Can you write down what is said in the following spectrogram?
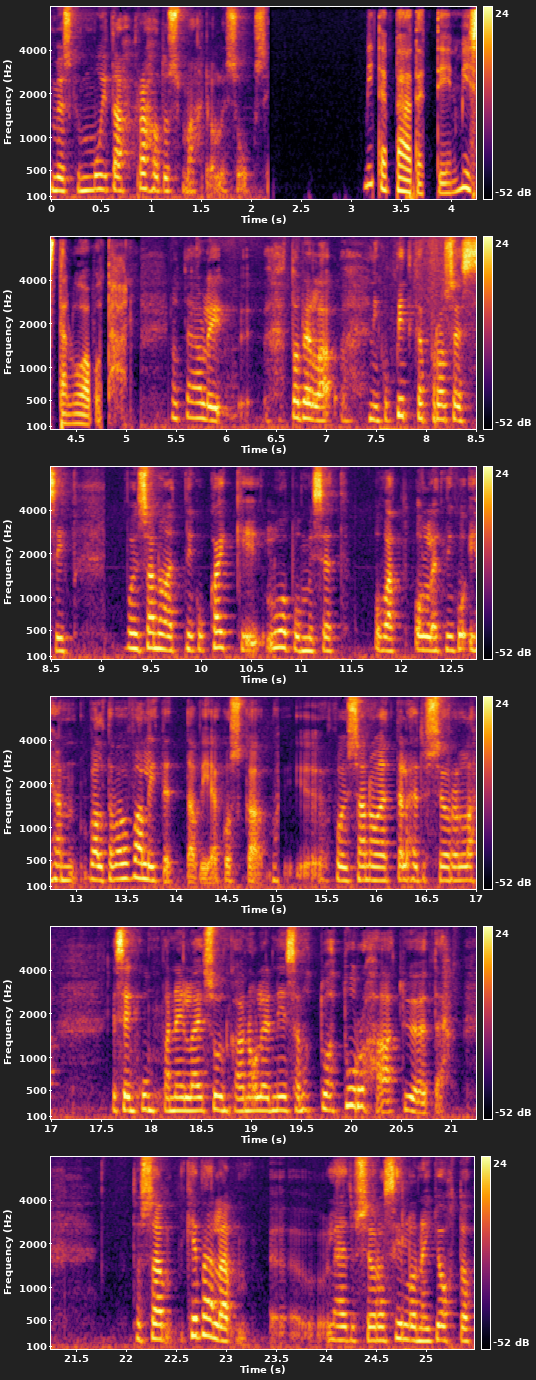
myöskin muita rahoitusmahdollisuuksia. Miten päätettiin, mistä luovutaan? No, tämä oli todella niin kuin pitkä prosessi. Voin sanoa, että niin kuin kaikki luopumiset ovat olleet niin kuin ihan valtavan valitettavia, koska voi sanoa, että lähetysseuralla ja sen kumppaneilla ei suinkaan ole niin sanottua turhaa työtä. Tuossa keväällä lähetysseuran silloinen johto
